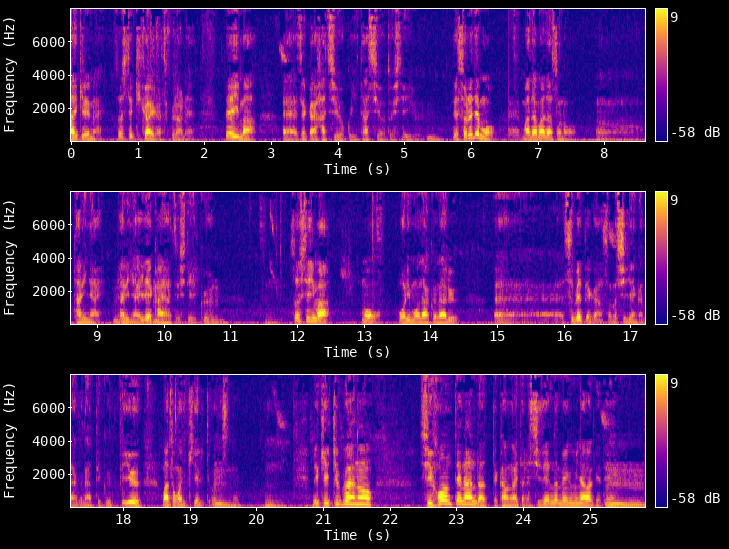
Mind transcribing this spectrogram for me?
えきれない。そして機械が作られで今、えー世界80億に達しようとしている。うん。でそれでもえーまだまだその、うん、足りない。うん。足りないで開発していく、うんうんそして今もう森もなくなる、えー全てがその資源がなくなっていくっていう、まあ、ところに来てるってことですね。うん。で結局あの資本って何だって考えたら自然の恵みなわけで、うん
